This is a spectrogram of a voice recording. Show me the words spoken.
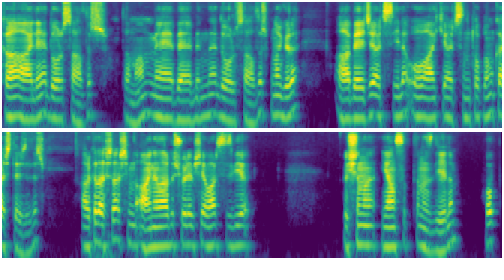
KAL doğrusaldır. Tamam. MBB doğrusaldır. Buna göre ABC açısıyla OAK açısının toplamı kaç derecedir? Arkadaşlar şimdi aynalarda şöyle bir şey var. Siz bir ışını yansıttınız diyelim. Hop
